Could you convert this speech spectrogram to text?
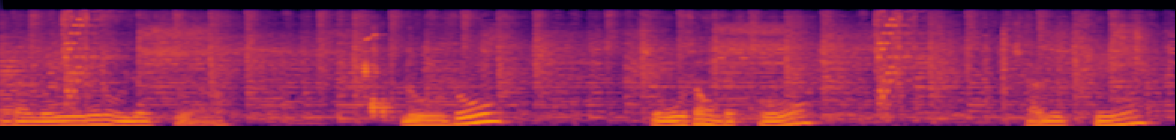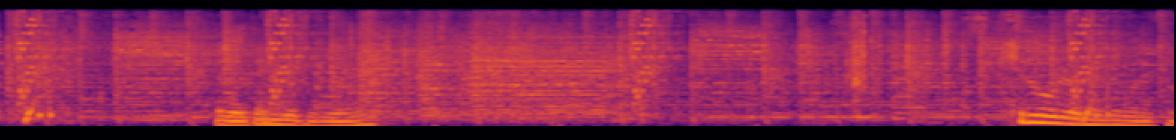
일단 로우를 올려주고요. 로우도 이제 5성 됐고. 자, 루피. 얘를 땡겨주고요. 스킬을 올려야 되는데 말이죠.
